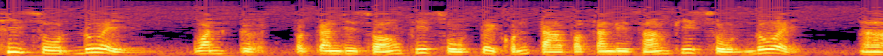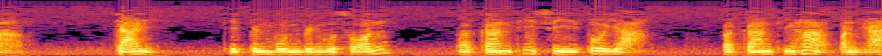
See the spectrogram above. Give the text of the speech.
พิสูจน์ด้วยวันเกิด ประการที่สองพิสูจน์ด้วยขนตา ประการที่สามพิสูจน์ด้วยใจที่เป็นบุญเป็นกุศล ประการที่สี่ตัวอย่าง ประการที่ห้าปัญญา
